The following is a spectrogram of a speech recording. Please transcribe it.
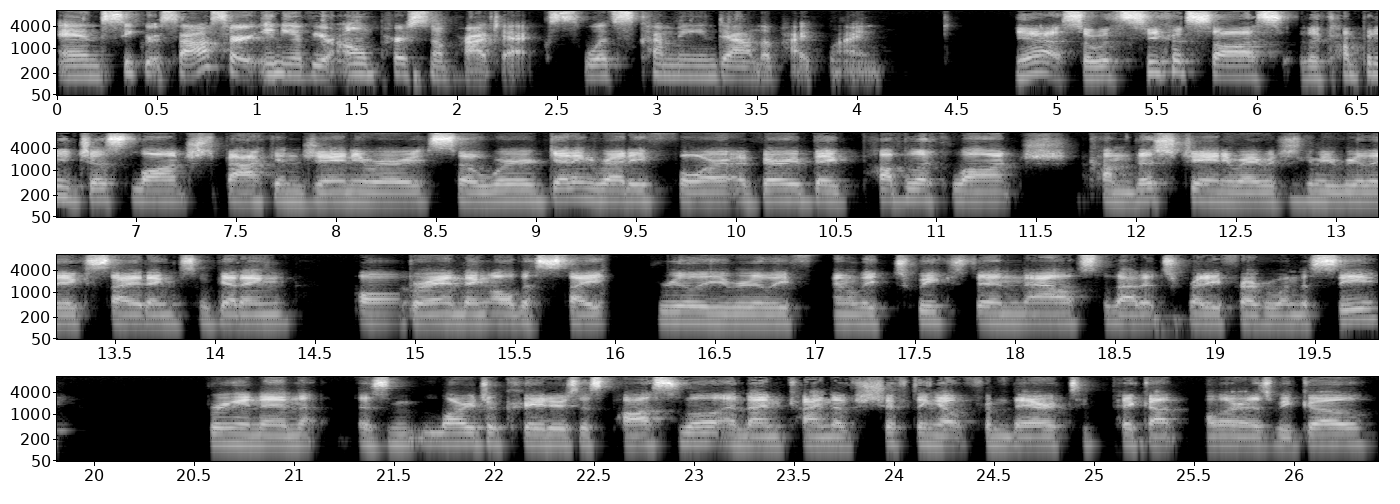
and Secret Sauce or any of your own personal projects? What's coming down the pipeline? Yeah, so with Secret Sauce, the company just launched back in January. So we're getting ready for a very big public launch come this January, which is going to be really exciting. So getting all branding, all the site really, really finally tweaked in now so that it's ready for everyone to see. Bringing in as large of creators as possible and then kind of shifting out from there to pick up color as we go.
